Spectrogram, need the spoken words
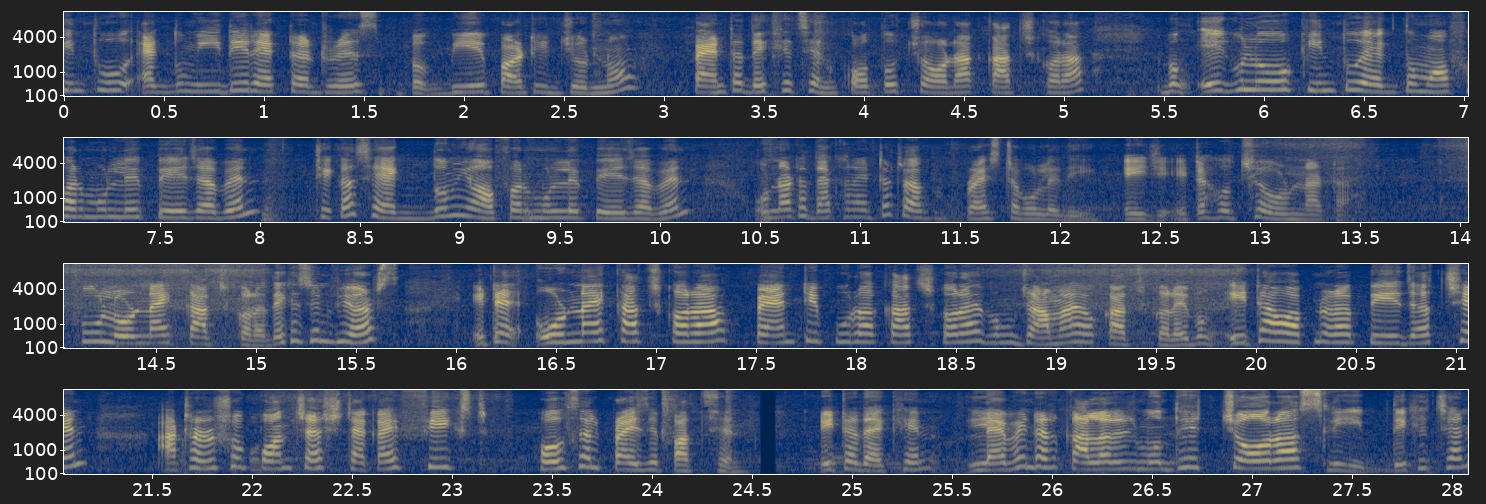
কিন্তু একদম ঈদের একটা ড্রেস বিয়ে পার্টির জন্য। প্যান্টটা দেখেছেন, কত চড়া কাজ করা। এবং এগুলোও কিন্তু একদম অফার মূল্যে পেয়ে যাবেন, ঠিক আছে? একদমই অফার মূল্যে পেয়ে যাবেন। ওড়নাটা দেখেন এটা প্রাইসটা বলে দিই। এই যে, এটা হচ্ছে ওড়নাটা। ফুল ওড়নায় কাজ করা। দেখেছেন ভিউয়ার্স এটা ওড়নায় কাজ করা, প্যান্টে পুরো কাজ করা এবং জামায়ও কাজ করা এবং এটাও আপনারা পেয়ে যাচ্ছেন আঠারোশো পঞ্চাশ টাকায় ফিক্সড হোলসেল প্রাইসে পাচ্ছেন। এটা দেখেন, ল্যাভেন্ডার কালারের মধ্যে চড়া স্লিভ দেখেছেন?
